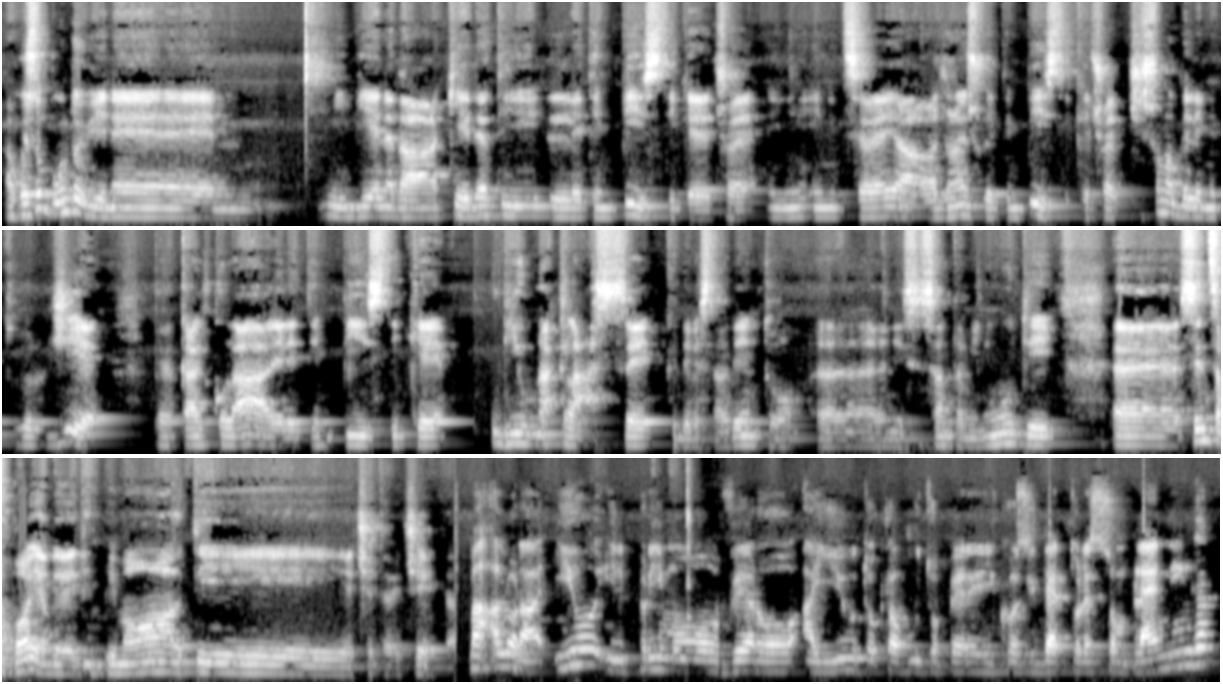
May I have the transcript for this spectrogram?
A questo punto viene, mi viene da chiederti le tempistiche, cioè inizierei a ragionare sulle tempistiche, cioè ci sono delle metodologie per calcolare le tempistiche di una classe che deve stare dentro eh, nei 60 minuti, eh, senza poi avere tempi morti, eccetera, eccetera. Ma allora, io il primo vero aiuto che ho avuto per il cosiddetto lesson planning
